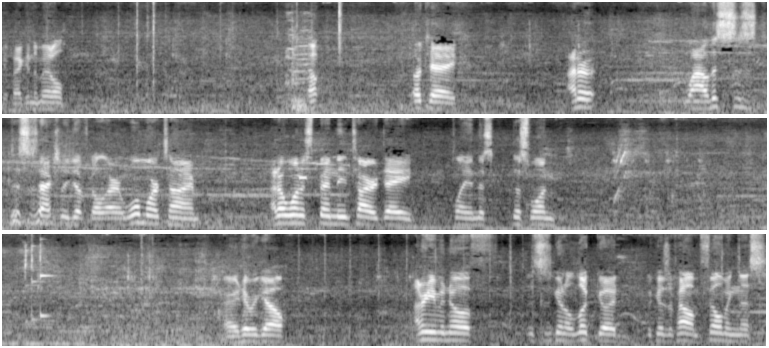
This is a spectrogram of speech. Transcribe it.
Get back in the middle. Oh, okay. I don't. Wow, this is this is actually difficult. All right, one more time. I don't want to spend the entire day playing this this one. All right, here we go. I don't even know if this is gonna look good because of how I'm filming this.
